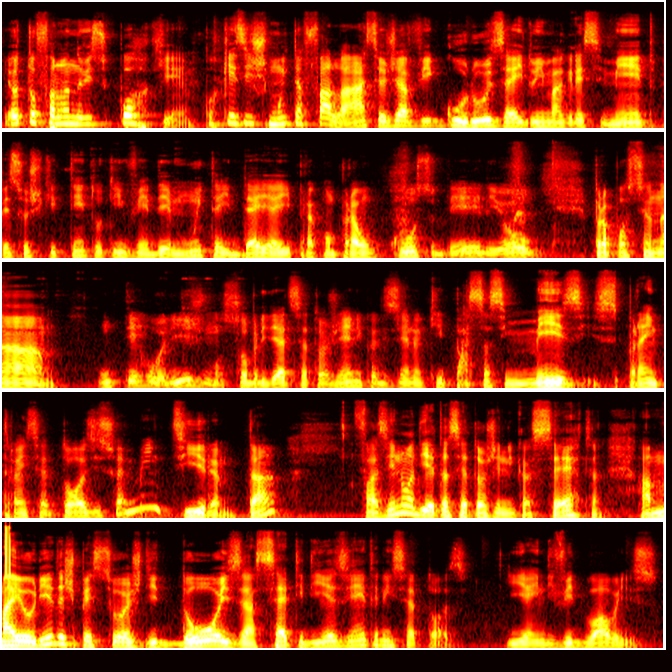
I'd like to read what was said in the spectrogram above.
Eu tô falando isso por quê? Porque existe muita falácia. Eu já vi gurus aí do emagrecimento, pessoas que tentam te vender muita ideia aí para comprar um curso dele ou proporcionar um terrorismo sobre dieta cetogênica, dizendo que passa-se meses para entrar em cetose. Isso é mentira, tá? Fazendo uma dieta cetogênica certa, a maioria das pessoas de 2 a 7 dias entra em cetose. E é individual isso.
